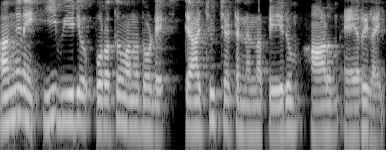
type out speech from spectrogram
അങ്ങനെ ഈ വീഡിയോ പുറത്തു വന്നതോടെ സ്റ്റാച്ചു ചേട്ടൻ എന്ന പേരും ആളും എയറിലായി.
